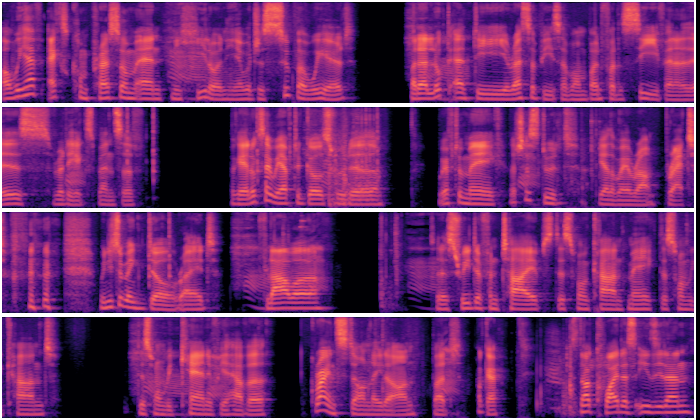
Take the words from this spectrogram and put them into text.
oh, we have Ex Compressum and Nihilo in here, which is super weird. But I looked at the recipes at one point for the sieve and it is really expensive. Okay, it looks like we have to go through the We have to make, let's just do it the other way around. Bread. we need to make dough, right? Flour. So there's three different types. This one can't make, this one we can't. This one we can if you have a grindstone later on, but okay. It's not quite as easy then,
